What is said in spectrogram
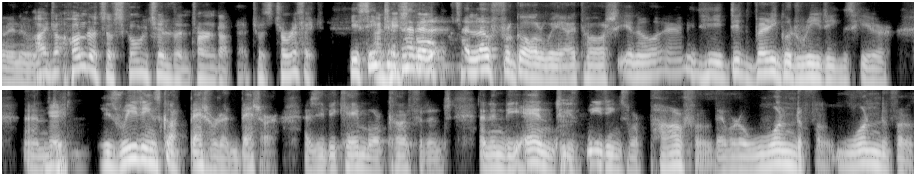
I know. I hundreds of school children turned up. It was terrific. He seemed And to have had a, a love for Galway, I thought. You know, I mean, he did very good readings here. And his readings got better and better as he became more confident. And in the end, his readings were powerful. They were a wonderful, wonderful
